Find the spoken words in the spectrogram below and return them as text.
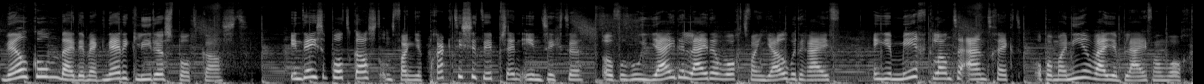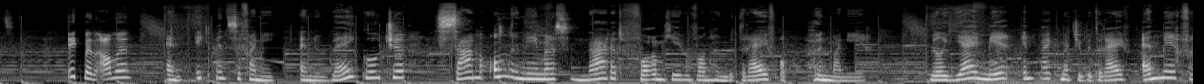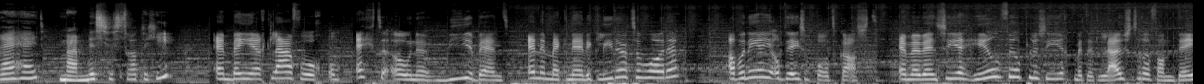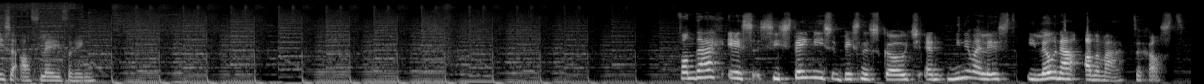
Welkom bij de Magnetic Leaders Podcast. In deze podcast ontvang je praktische tips en inzichten over hoe jij de leider wordt van jouw bedrijf en je meer klanten aantrekt op een manier waar je blij van wordt. Ik ben Anne. En ik ben Stefanie. En wij coachen samen ondernemers naar het vormgeven van hun bedrijf op hun manier. Wil jij meer impact met je bedrijf en meer vrijheid, maar mis je strategie? En ben je er klaar voor om echt te ownen wie je bent en een magnetic leader te worden? Abonneer je op deze podcast. En we wensen je heel veel plezier met het luisteren van deze aflevering. Vandaag is systemisch business coach en minimalist Ilona Annema te gast.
